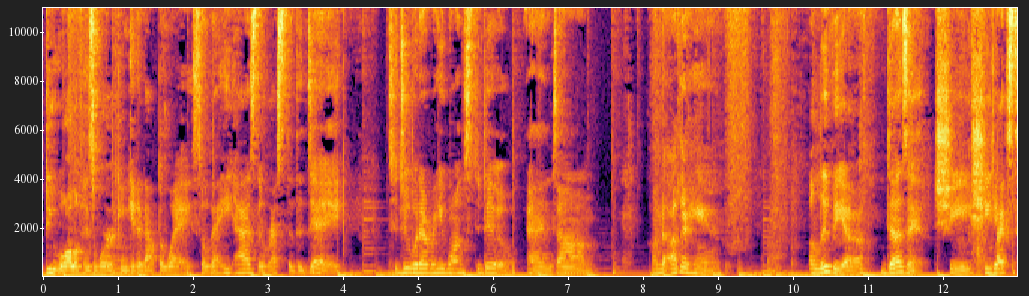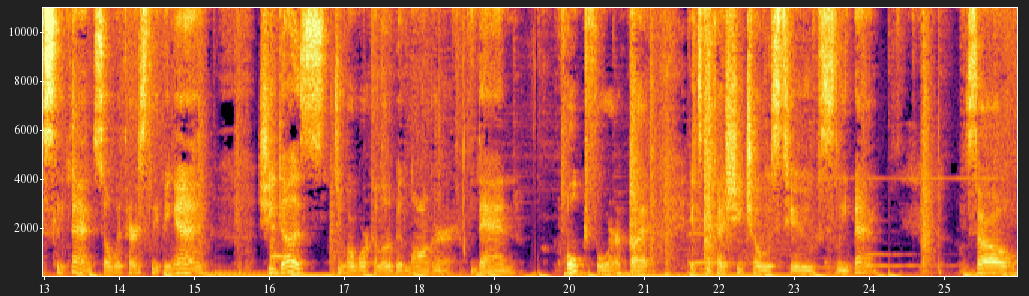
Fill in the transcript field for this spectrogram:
do all of his work and get it out the way so that he has the rest of the day to do whatever he wants to do. And um, on the other hand, Olivia doesn't. She she likes to sleep in. So with her sleeping in, she does do her work a little bit longer than hoped for, but it's because she chose to sleep in. So,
